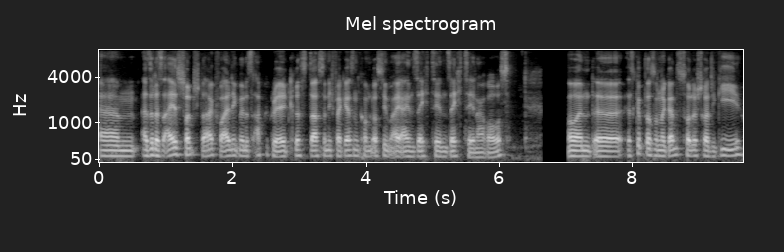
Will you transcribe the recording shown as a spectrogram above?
Ähm, also das Ei ist schon stark, vor allen Dingen, wenn du es abgegradet kriegst, darfst du nicht vergessen, kommt aus dem Ei ein 16-16er raus. Und äh, es gibt auch so eine ganz tolle Strategie.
